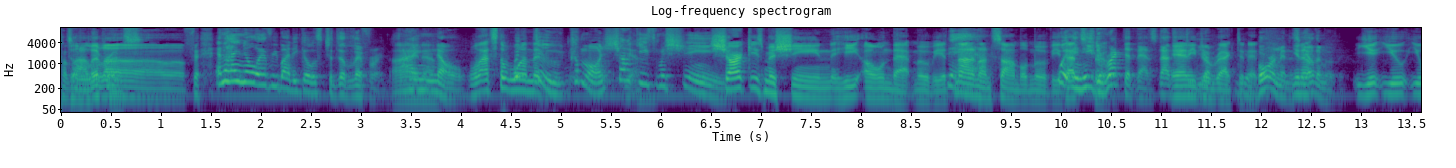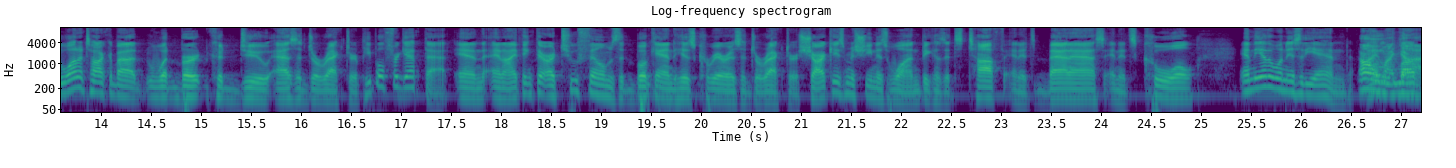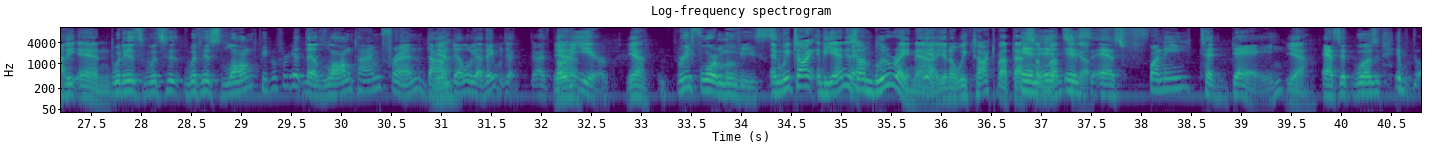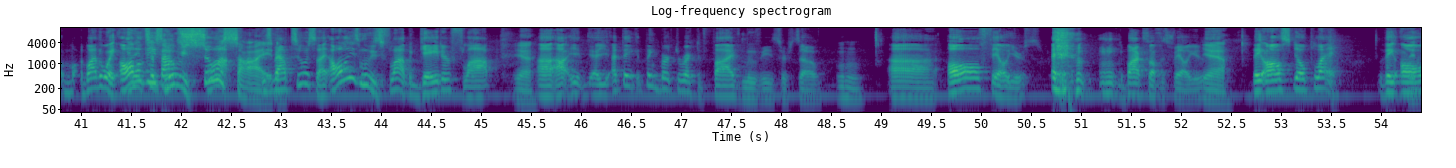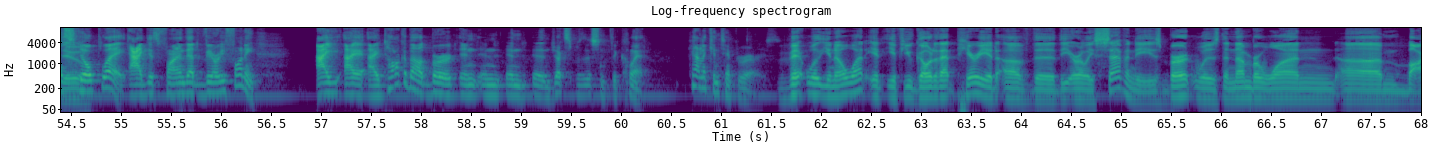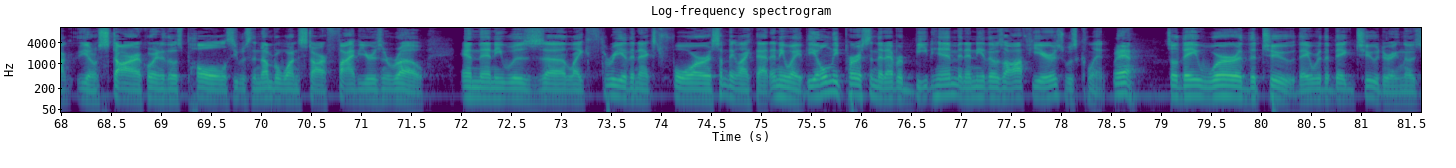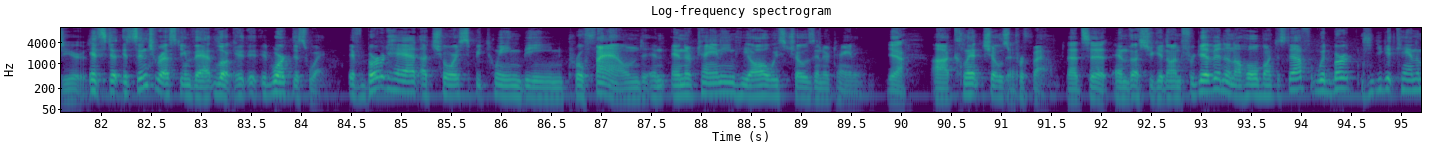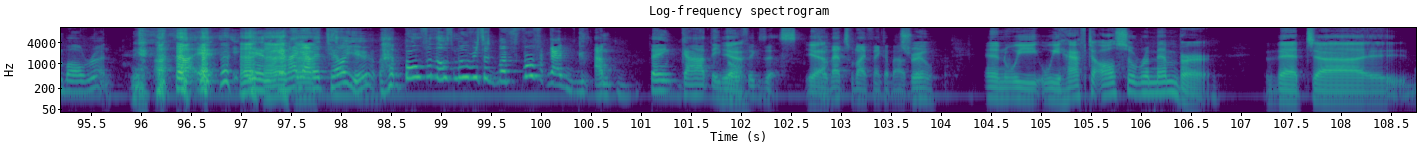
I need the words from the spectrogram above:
'Cause I Deliverance. love- and I know everybody goes to Deliverance. I I, know. know. Well, that's the But one that- dude, come on, Sharky's Machine. Sharky's Machine. He owned that movie. It's not an ensemble movie. Well, and he true. directed that. It's not and he you know, directed it. Boorman is you know, the other movie. You you you want to talk about what Burt could do as a director? People forget that, and and I think there are two films that bookend his career as a director. Sharky's Machine is one because it's tough and it's badass and it's cool, and the other one is The End. Oh I my love God! The End. with his with his with his long people forget their longtime friend Dom Yeah. They were uh, thirty Yeah. year, Yeah, three four movies, and we talk. The End is on Blu-ray now. Yeah. You know, we talked about that and some it months is ago. as funny today, Yeah. as it was. It, by the way, all And of these movies flop. suicide. It's about suicide. All these movies flop. Gator flop. Yeah. uh, I, I- I think I think Burt directed five movies or so. Mm-hmm. Uh, all failures, box office failures. Yeah. they all still play. They all do. still play. I just find that very funny. I, I, I talk about Burt in, in, in, in juxtaposition to Clint, kind of contemporaries. Well, you know what? It, if you go to that period of the, the early '70s, Burt was the number one um, box, you know star according to those polls. He was the number one star five years in a row, and then he was uh, like three of the next four, or something like that. Anyway, the only person that ever beat him in any of those off years was Clint. Yeah. So they were the two. They were the big two during those years. It's, it's interesting that, look, it, it worked this way. If Burt had a choice between being profound and entertaining, he always chose entertaining. yeah, Uh, Clint chose profound. that's it. And thus you get Unforgiven and a whole bunch of stuff. With Burt, you get Cannonball Run. uh, uh, and, and, and I got to tell you, both of those movies are perfect. I, I'm, thank God they Yeah. both exist. Yeah. So that's what I think about it. True. And we we have to also remember that uh,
